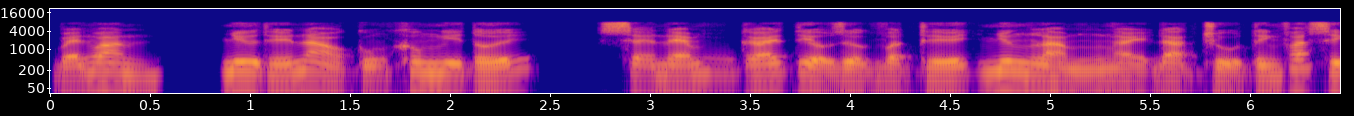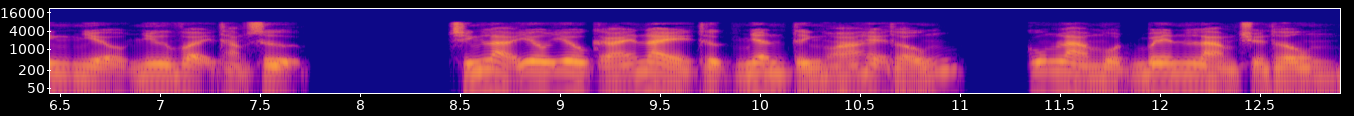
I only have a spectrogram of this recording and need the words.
bé ngoan, như thế nào cũng không nghĩ tới, sẽ ném cái tiểu dược vật thế nhưng làm ngày đạt chủ tinh phát sinh nhiều như vậy thảm sự. Chính là yêu yêu cái này thực nhân tính hóa hệ thống, cũng là một bên làm truyền thông,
